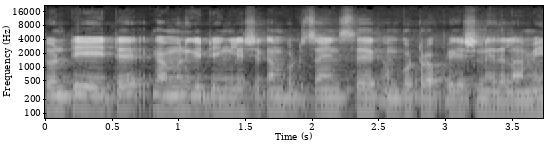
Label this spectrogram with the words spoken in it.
twenty eight communicate English computer science computer application இது எல்லாமே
